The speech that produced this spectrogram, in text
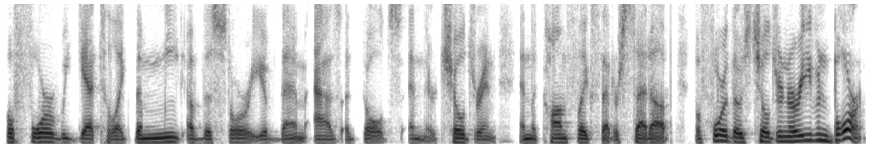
before we get to like the meat of the story of them as adults and their children and the conflicts that are set up before those children are even born.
